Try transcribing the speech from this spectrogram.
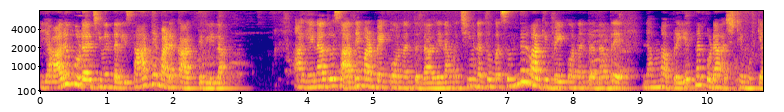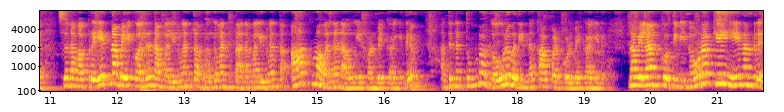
ಯಾರು ಕೂಡ ಜೀವನದಲ್ಲಿ ಸಾಧನೆ ಮಾಡಕ್ ಆಗ್ತಿರ್ಲಿಲ್ಲ ಹಾಗೇನಾದ್ರೂ ಸಾಧನೆ ಮಾಡಬೇಕು ಅನ್ನುವಂಥದ್ದಾದ್ರೆ, ನಮ್ಮ ಜೀವನ ತುಂಬಾ ಸುಂದರವಾಗಿರ್ಬೇಕು ಅನ್ನೋಂಥದ್ದಾದರೆ ನಮ್ಮ ಪ್ರಯತ್ನ ಕೂಡ ಅಷ್ಟೇ ಮುಖ್ಯ. ಸೊ ನಮ್ಮ ಪ್ರಯತ್ನ ಬೇಕು ಅಂದ್ರೆ ನಮ್ಮಲ್ಲಿರುವಂತ ಭಗವಂತ ನಮ್ಮಲ್ಲಿರುವಂತ ಆತ್ಮವನ್ನ ನಾವು ಏನ್ ಮಾಡ್ಬೇಕಾಗಿದೆ? ಅದನ್ನ ತುಂಬಾ ಗೌರವದಿಂದ ಕಾಪಾಡ್ಕೊಳ್ಬೇಕಾಗಿದೆ. ನಾವೆಲ್ಲ ಅನ್ಕೋತೀವಿ ನೋಡಕ್ಕೆ ಏನಂದ್ರೆ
